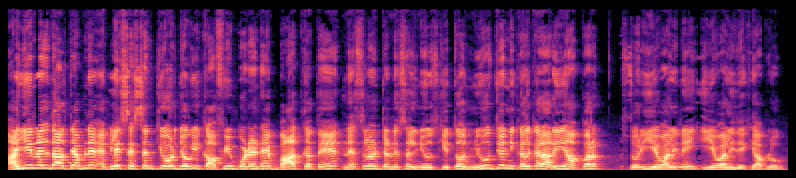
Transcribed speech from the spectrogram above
आइए नज़र डालते हैं अपने अगले सेशन की ओर, जो कि काफ़ी इंपॉर्टेंट है। बात करते हैं नेशनल इंटरनेशनल न्यूज़ की। तो न्यूज़ जो निकल कर आ रही है यहाँ पर सॉरी ये वाली नहीं, ये वाली देखिए आप लोग।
